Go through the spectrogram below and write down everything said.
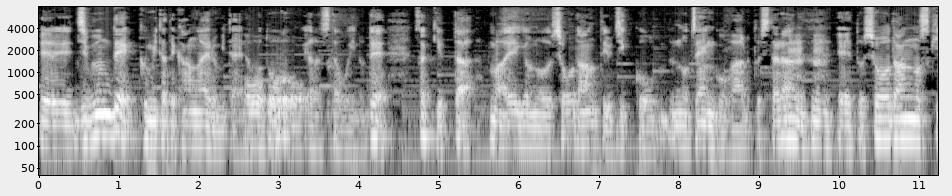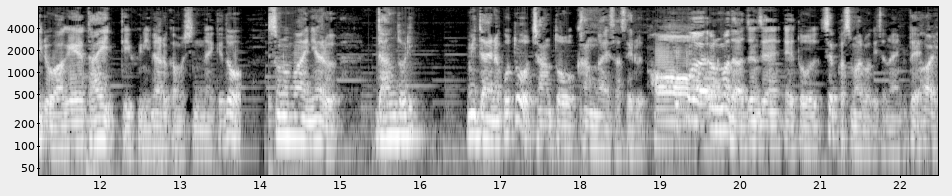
えー自分で組み立て考えるみたいなことをやらせた方がいいので、さっき言った、まあ、営業の商談っていう実行の前後があるとしたら、うんうん。えっ、と、商談のスキルを上げたいっていうふうになるかもしれないけど、その前にある段取りみたいなことをちゃんと考えさせる。ここはあは、あの、まだ全然、えっ、と、切羽詰まるわけじゃないので、はい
